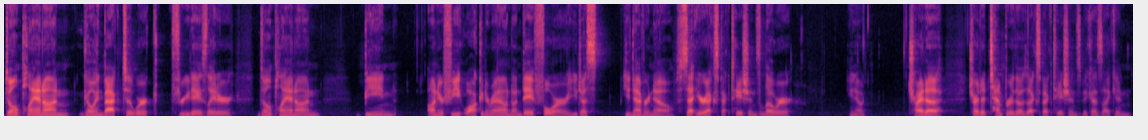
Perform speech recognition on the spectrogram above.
don't plan on going back to work three days later. Don't plan on being on your feet walking around on day four. You just, you never know. Set your expectations lower. You know, try to try to temper those expectations because I can.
